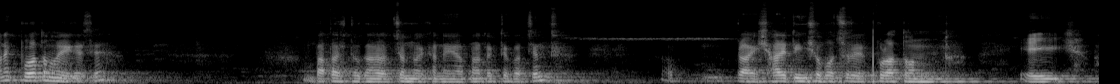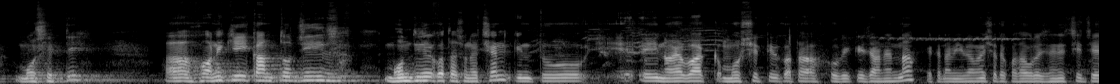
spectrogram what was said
অনেক পুরাতন হয়ে গেছে। বাতাস ঢোকার জন্য এখানে আপনারা দেখতে পাচ্ছেন, প্রায় সাড়ে তিনশো বছরের পুরাতন এই মসজিদটি। অনেকেই কান্তজির মন্দিরের কথা শুনেছেন, কিন্তু এই নয়াবাগ মসজিদটির কথা খুব একটি জানেন না। এখানে আমি ইমামের সাথে কথা বলে জেনেছি যে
